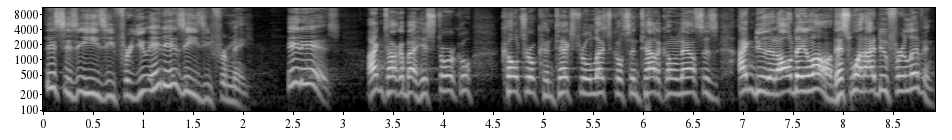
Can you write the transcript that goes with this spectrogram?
This is easy for you. It is easy for me. It is. I can talk about historical, cultural, contextual, lexical, syntactical analysis. I can do that all day long. That's what I do for a living.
